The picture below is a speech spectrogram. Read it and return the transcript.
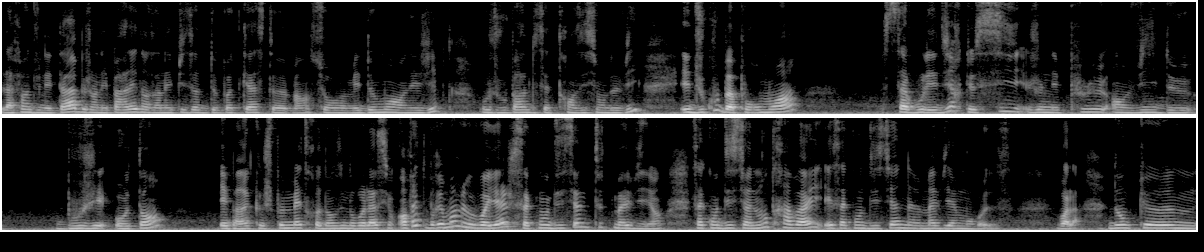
la fin d'une étape. J'en ai parlé dans un épisode de podcast euh, ben, sur mes deux mois en Égypte, où je vous parle de cette transition de vie. Et du coup, bah, pour moi, ça voulait dire que si je n'ai plus envie de bouger autant, et eh ben, que je peux me mettre dans une relation. En fait, vraiment, le voyage, ça conditionne toute ma vie. Hein. Ça conditionne mon travail et ça conditionne ma vie amoureuse. Voilà. Donc, euh,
